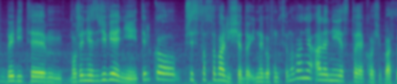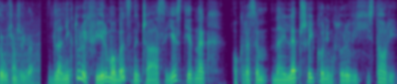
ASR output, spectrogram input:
byli tym może nie zdziwieni, tylko przystosowali się do innego funkcjonowania, ale nie jest to jakoś bardzo uciążliwe. Dla niektórych firm obecny czas jest jednak okresem najlepszej koniunktury w ich historii.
